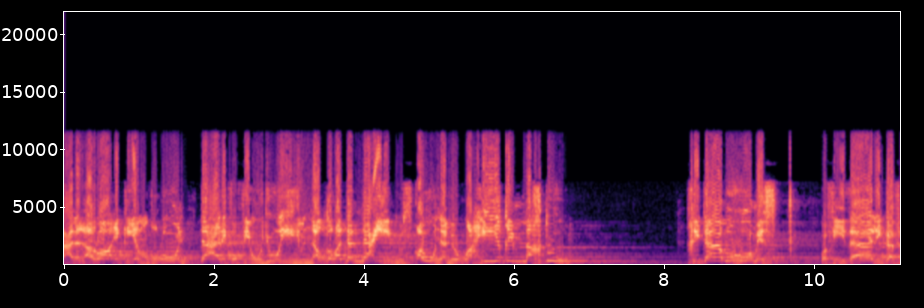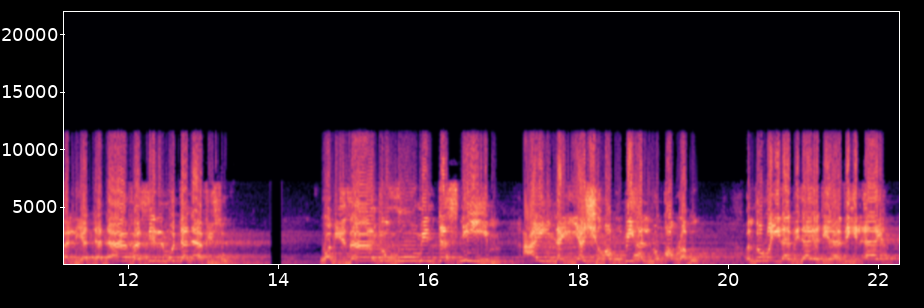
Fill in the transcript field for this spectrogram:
على الأرائك ينظرون تعرف في وجوههم نظرة النعيم يسقون من رحيق مختوم. ختامه مسك وفي ذلك فليتنافس المتنافسون. ومزاجه من تسنيم عينا يشرب بها المقرب. انظروا إلى بداية هذه الآية.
